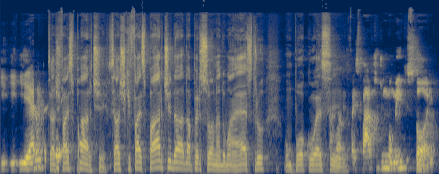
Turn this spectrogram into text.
e, e, eram Você acha que faz parte? Você acha que faz parte da, da persona do maestro um pouco esse. Faz parte de um momento histórico.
